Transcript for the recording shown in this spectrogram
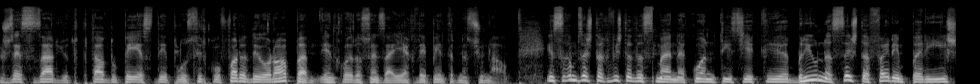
José Cesário, deputado do PSD pelo Círculo Fora da Europa, em declarações à RDP Internacional. Encerramos esta revista da semana com a notícia que abriu na sexta-feira em Paris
